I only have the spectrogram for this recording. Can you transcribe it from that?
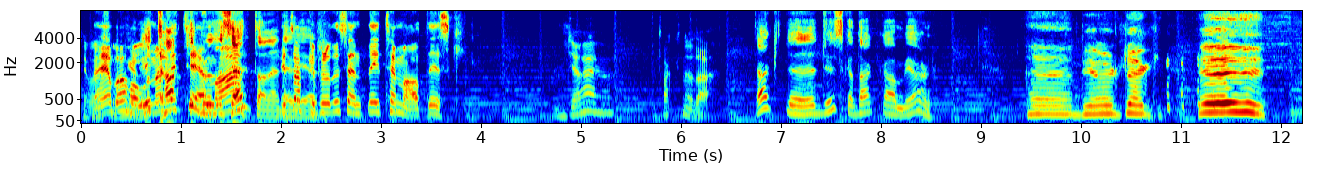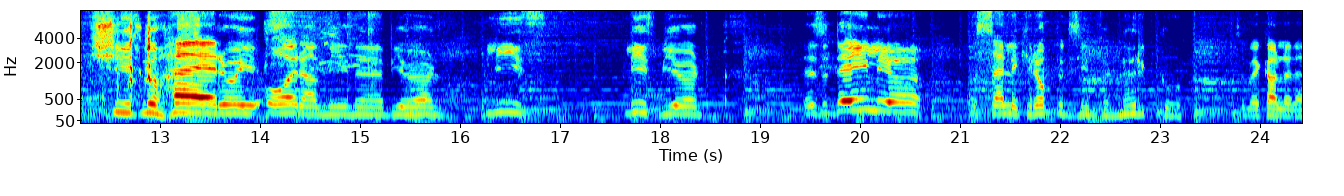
Nei, jeg bare holder meg til temaet. Vi takker produsentene i tematisk. Ja, ja. Takk nå, da. Takk, du, du skal takke han Bjørn. Bjørn, takk. Uh, skyt noe her og i åra mine, Bjørn. Please. Please, Bjørn. Det er så deilig å, å selge kroppen sin for narko, som jeg kaller det.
